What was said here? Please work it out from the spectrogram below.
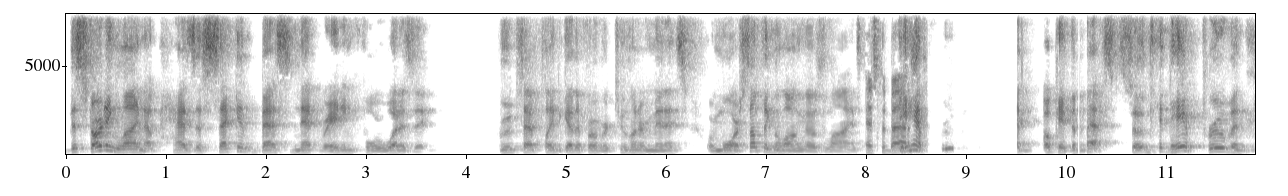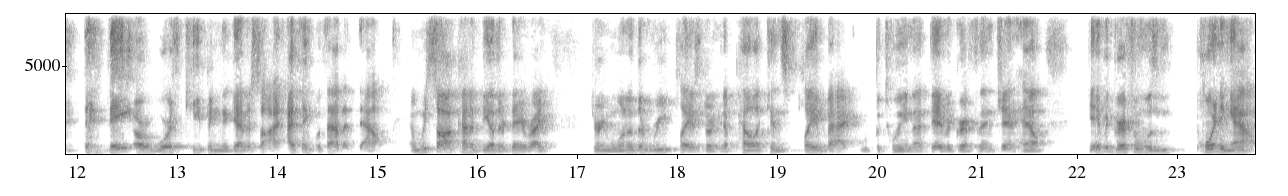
The starting lineup has the second best net rating for what is it? Groups that have played together for over 200 minutes or more, something along those lines. It's the best. They have proven, okay, the best. So they have proven that they are worth keeping together. So I, I think without a doubt. And we saw kind of the other day, right? During one of the replays during the Pelicans playback between uh, David Griffin and Jen Hale, David Griffin was pointing out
